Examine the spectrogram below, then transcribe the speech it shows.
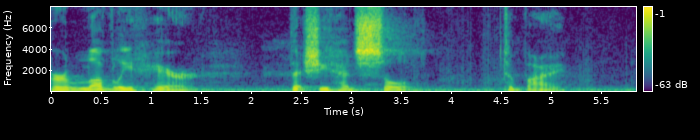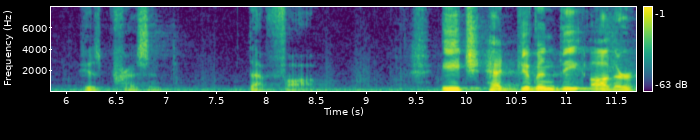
her lovely hair that she had sold to buy his present that fob. Each had given the other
